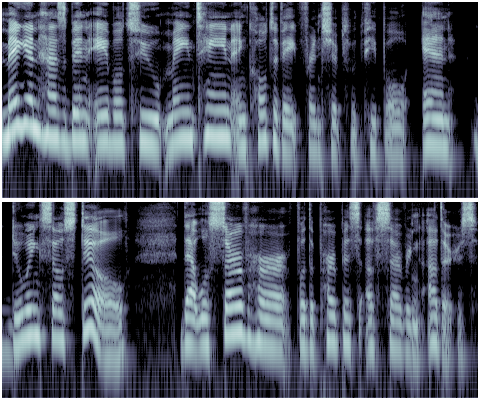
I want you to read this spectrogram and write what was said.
Meghan has been able to maintain and cultivate friendships with people and doing so still that will serve her for the purpose of serving others.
